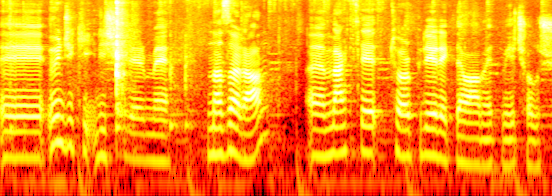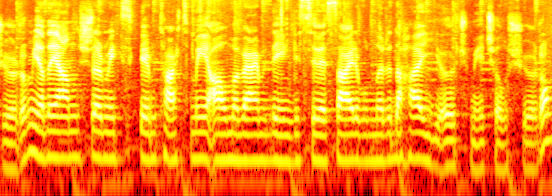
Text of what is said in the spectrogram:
e, önceki ilişkilerime nazaran e, Mert'le törpüleyerek devam etmeye çalışıyorum. Ya da yanlışlarımı, eksiklerimi tartmayı, alma verme dengesi vesaire bunları daha iyi ölçmeye çalışıyorum.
